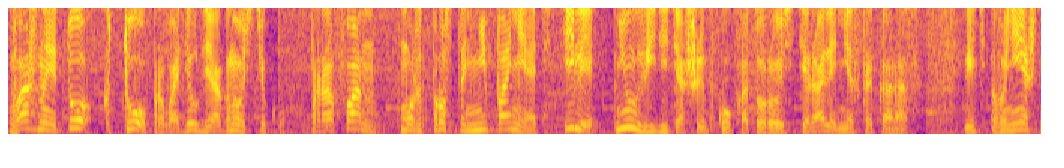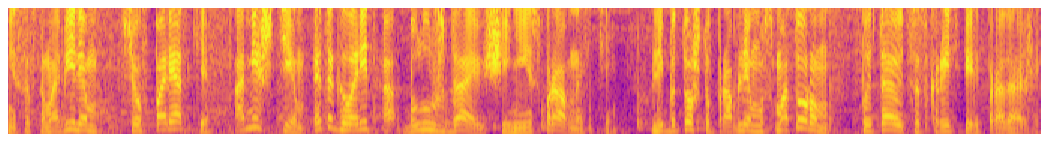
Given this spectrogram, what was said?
Важно и то, кто проводил диагностику. Профан может просто не понять или не увидеть ошибку, которую стирали несколько раз. Ведь внешне с автомобилем все в порядке. А меж тем это говорит о блуждающей неисправности – либо то, что проблему с мотором пытаются скрыть перед продажей.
